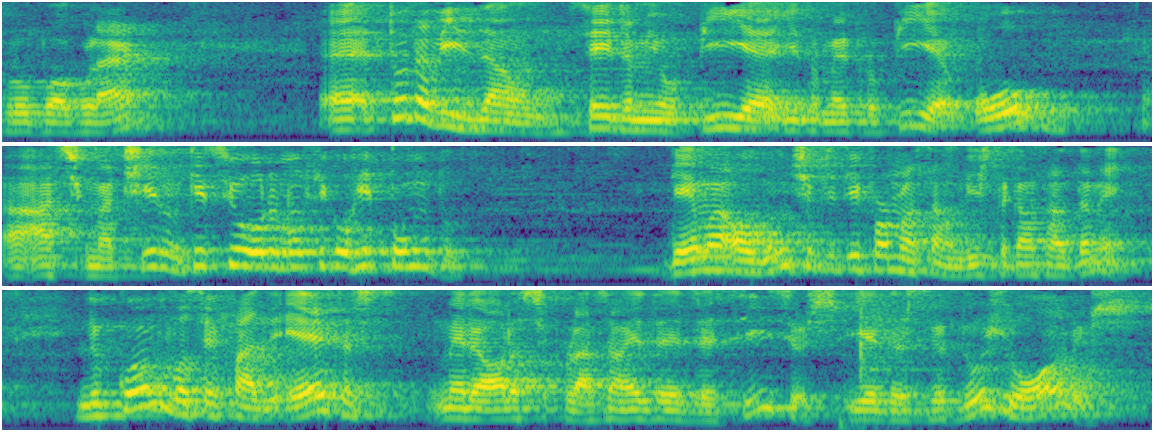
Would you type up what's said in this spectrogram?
globo ocular, é, toda visão, seja miopia, hidrometropia ou astigmatismo, que se o olho não ficou retundo. Tem algum tipo de deformação, vista cansada também. Então, quando você faz essas melhoras de circulação, esses exercícios e exercícios dos olhos,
